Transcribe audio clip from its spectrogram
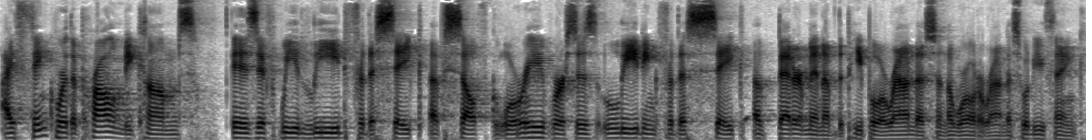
i think where the problem becomes is if we lead for the sake of self glory versus leading for the sake of betterment of the people around us and the world around us. What do you think?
